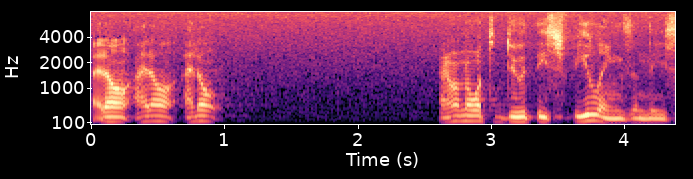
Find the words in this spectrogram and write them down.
I don't, I don't, I don't I don't know what to do with these feelings and these,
